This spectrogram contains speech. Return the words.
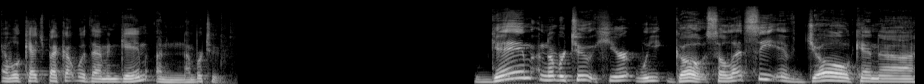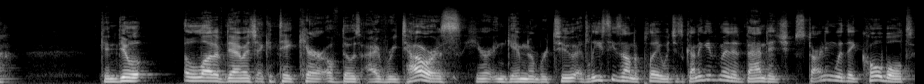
and we'll catch back up with them in game number two. Game number two, here we go. So let's see if Joe can uh, can deal a lot of damage. and can take care of those ivory towers here in game number two. At least he's on the play, which is going to give him an advantage, starting with a Kobold.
